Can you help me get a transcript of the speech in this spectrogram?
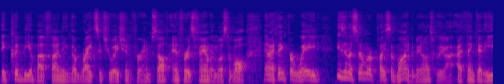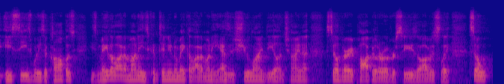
it could be about finding the right situation for himself and for his family, most of all. And I think for Wade, he's in a similar place of mind. To be honest with you, I, I think that he he sees what he's accomplished. He's made a lot of money. He's continuing to make a lot of money. He has his shoe line deal in China, still very popular overseas, obviously. So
